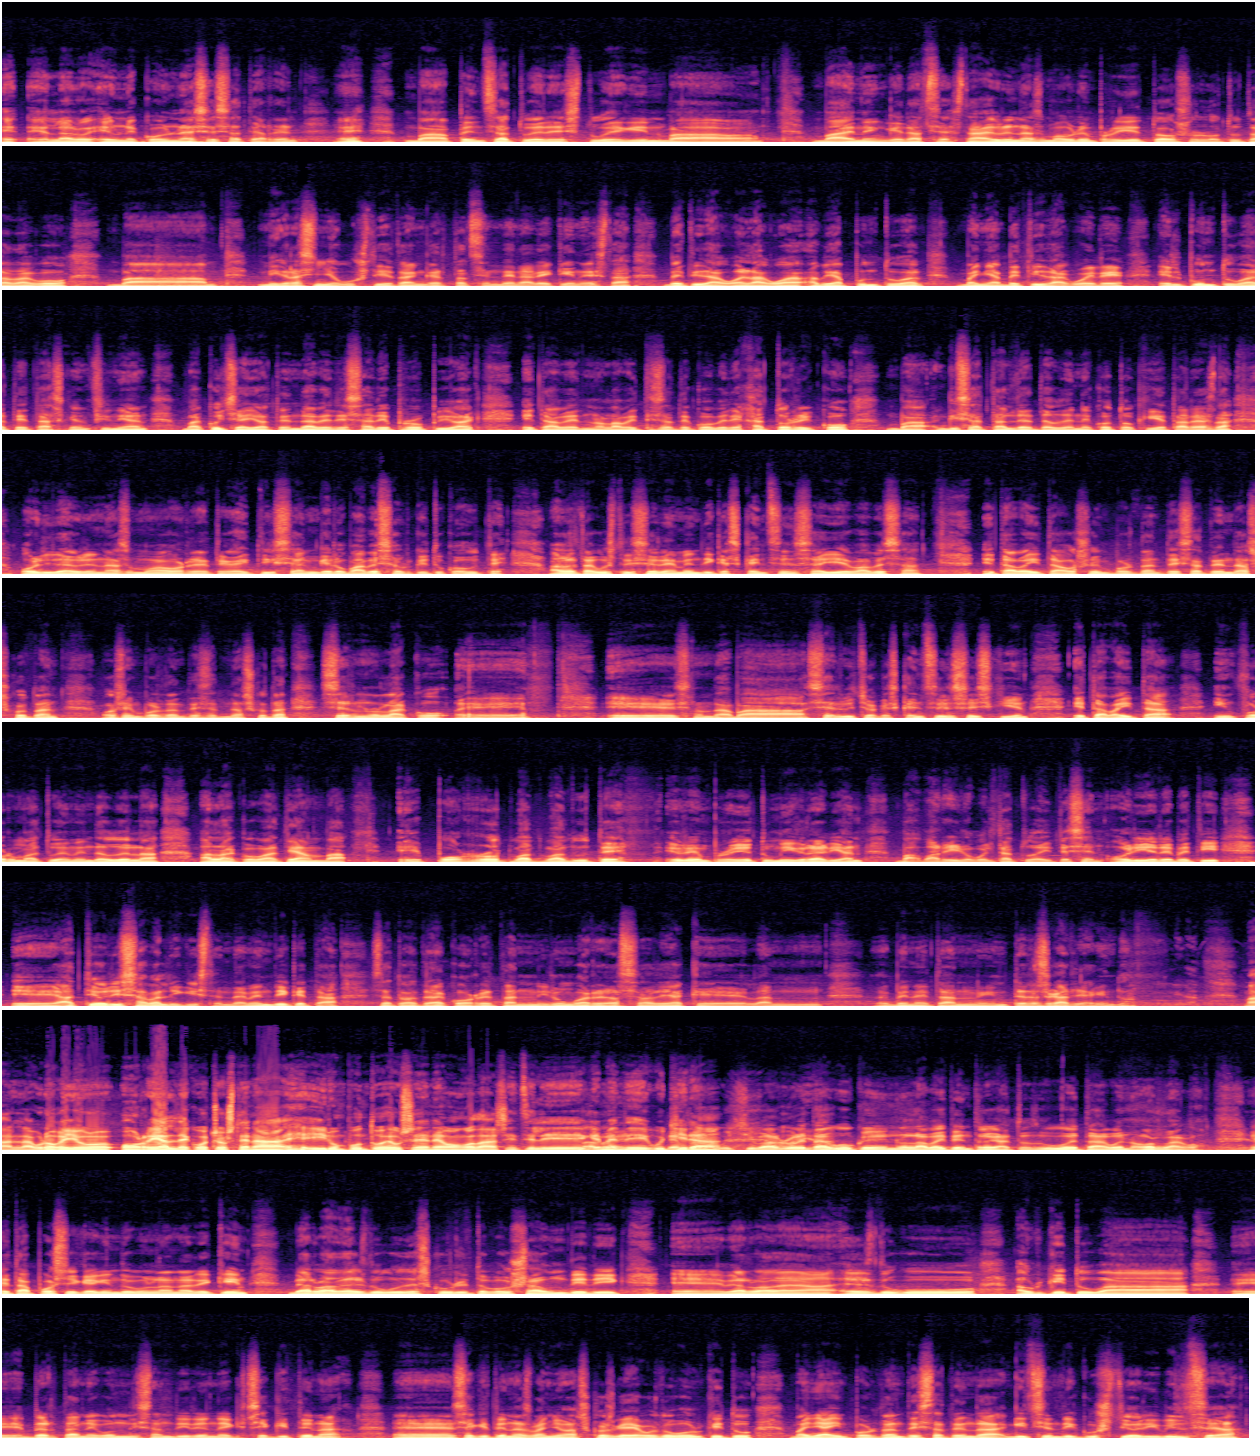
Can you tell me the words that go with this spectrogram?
e, e, laro euneko una ez esatearen, eh? ba, pentsatu ere ez du egin, ba, ba hemen geratzea. Ez da, euren asma euren proiektua oso lotuta dago, ba, migrazio guztietan gertatzen denarekin, ez da, beti dago elagoa abia puntu bat, baina beti dago ere el puntu bat, eta azken finean, bakoitza joaten da bere sare propioak, eta ber nolabait esateko bere jatorriko, ba, gizatalde daudeneko tokietara, ez da, hori da euren asmoa, horretik gaitik zean gero babesa aurkituko dute. Hala eta guztiz ere hemendik eskaintzen zaie babesa, eta baita oso importante esaten da askotan, oso importante esaten da askotan, zer nolako e, e, da, ba, zerbitzuak eskaintzen zaizkien, eta baita informatu hemen daudela, halako batean, ba, e, porrot bat bat dute, euren proiektu migrarian, ba, barriro bueltatu daitezen. Hori ere beti e, ate hori zabalik izten da hemendik eta zatu baterako horretan irungo zareak e, lan benetan interesgarria egin du. Ba, lauro gehiago horri aldeko txostena, e, irun puntu eusen egongo da zintzilik ba, hemendi gutxira. Gutxi barru eta guk e, nolabait entregatu dugu eta bueno, hor dago. Eta posik egin dugun lanarekin, behar bada ez dugu deskubrituko usa hundirik, e, behar bada ez dugu aurkitu ba e, bertan egon izan direnek sekitena, e, sekitena ez baino askoz gehiago dugu aurkitu, baina importante izaten da gitzen dik guzti hori biltzea,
